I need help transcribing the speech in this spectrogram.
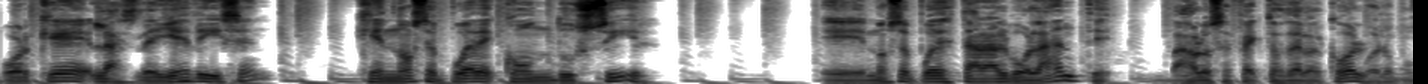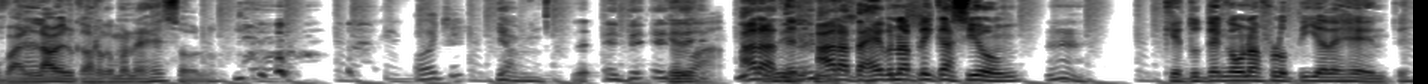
porque las leyes dicen que no se puede conducir, eh, no se puede estar al volante bajo los efectos del alcohol. Bueno, pues va al lado del carro que maneje solo. Oye. Este, ¿Qué di- Ahora, qué te, ahora te una aplicación Ah. que tú tengas una flotilla de gente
